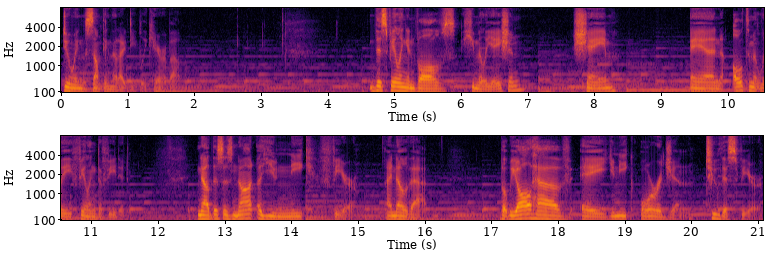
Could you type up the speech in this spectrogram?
doing something that I deeply care about. This feeling involves humiliation, shame, and ultimately feeling defeated. Now, this is not a unique fear. I know that. But we all have a unique origin to this fear.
